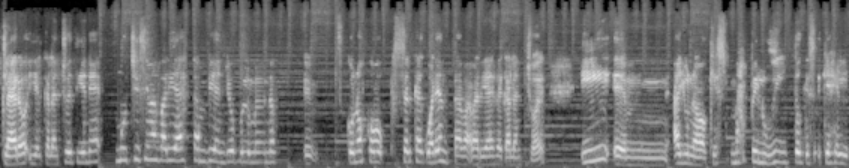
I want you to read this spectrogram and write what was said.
Claro, y el calanchoe tiene muchísimas variedades también. Yo por lo menos eh, conozco cerca de 40 variedades de calanchoe y em, hay uno que es más peludito, que es, que es el,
